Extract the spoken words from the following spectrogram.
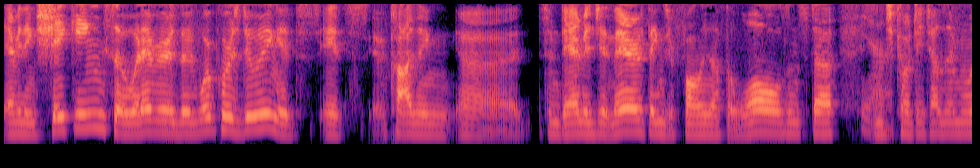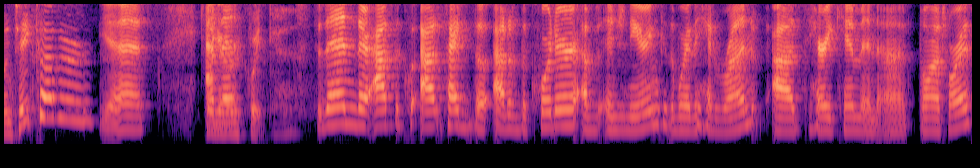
everything's shaking. So whatever the warp core is doing, it's it's causing uh, some damage in there. Things are falling off the walls and stuff. Yeah. And Chakotay tells everyone, "Take cover." Yes. It's like And an then, earthquake. so then they're out the outside the out of the quarter of engineering where they had run. Uh, Harry Kim and uh, B'Elanna Torres,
